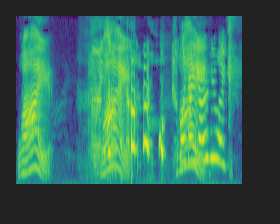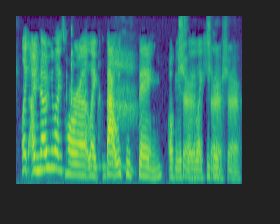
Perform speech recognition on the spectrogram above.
Why? Why? Why? like i know he like like i know he likes horror like that was his thing obviously Sure, like he sure, did sure.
